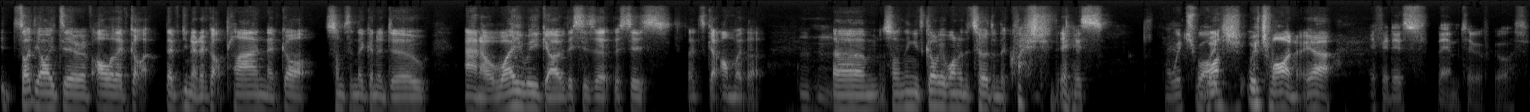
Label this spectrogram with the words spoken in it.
it's like the idea of oh they've got they've you know they've got a plan they've got something they're going to do and away we go this is it this is let's get on with it. Mhm. um so I think it's got to be one of the two of them. The question is Which one? which which one? Yeah. If it is them two, of course.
